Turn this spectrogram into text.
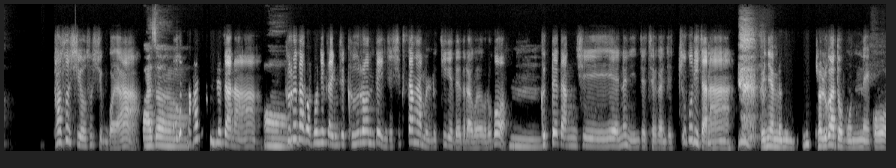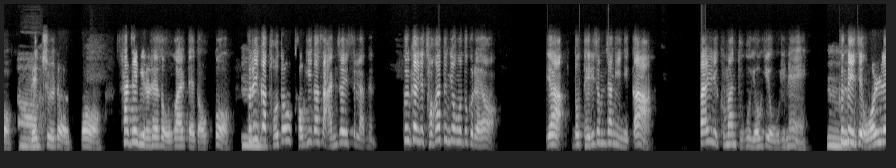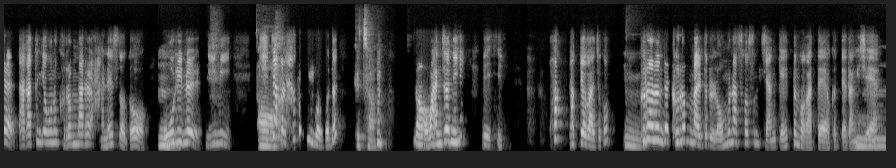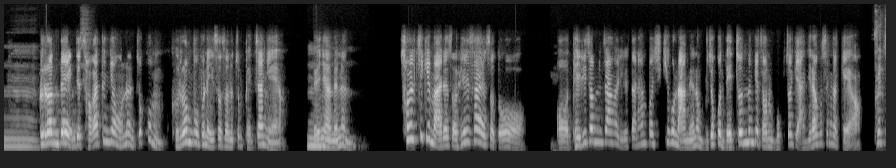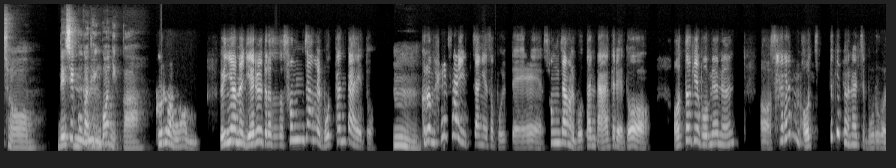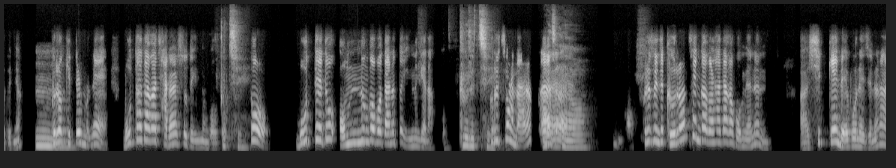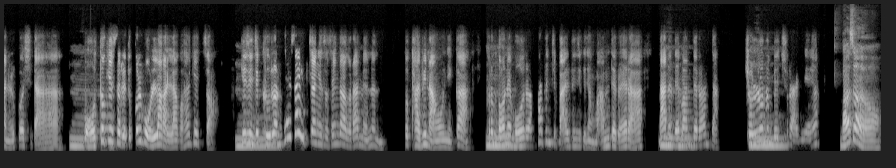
5시, 6시인 거야. 맞아요. 말이 안 되잖아. 어, 그러다가 보니까 이제 그런데 이제 식상함을 느끼게 되더라고요. 그리고 음, 그때 당시에는 이제 제가 이제 쭈구리잖아. 왜냐면 결과도 못 내고 어, 매출도 없고 사재기를 해서 오갈 데도 없고 그러니까 음, 더더욱 거기 가서 앉아 있으려면 그러니까 이제 저 같은 경우도 그래요. 야, 너 대리점장이니까 빨리 그만두고 여기에 올인해. 근데 음, 이제 원래 나 같은 경우는 그런 말을 안 했어도 음, 올인을 이미 어, 시작을 하고 있는 거거든. 그쵸. 어, 완전히 이- 이- 확 바뀌어 가지고 음, 그러는데 그런 말들을 너무나 서슴지 않게 했던 것 같아요. 그때 당시에. 음, 그런데 이제 저 같은 경우는 조금 그런 부분에 있어서는 좀 배짱이에요. 왜냐하면은 음, 솔직히 말해서 회사에서도 어, 대리점장을 일단 한번 시키고 나면은 무조건 내쫓는 게 저는 목적이 아니라고 생각해요. 그쵸. 내 식구가 된 음, 거니까. 그럼. 왜냐하면 예를 들어서 성장을 못한다 해도 음, 그럼 회사 입장에서 볼 때 성장을 못한다 하더라도 어떻게 보면은 어, 사람은 어떻게 변할지 모르거든요. 그렇기 음, 때문에 못하다가 잘할 수도 있는 거고 그치. 또 못해도 없는 것보다는 또 있는 게 낫고 그렇지. 그렇지 않아요? 예. 맞아요. 그래서 이제 그런 생각을 하다가 보면은 아, 쉽게 내보내지는 않을 것이다. 뭐 음, 어떻게 해서라도 끌고 올라가려고 하겠죠. 그래서 이제 그런 음, 회사 입장에서 생각을 하면은 또 답이 나오니까 그럼 너네 뭐를 음, 하든지 말든지 그냥 마음대로 해라. 나는 내 음, 마음대로 한다. 결론은 음, 매출 아니에요? 맞아요.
